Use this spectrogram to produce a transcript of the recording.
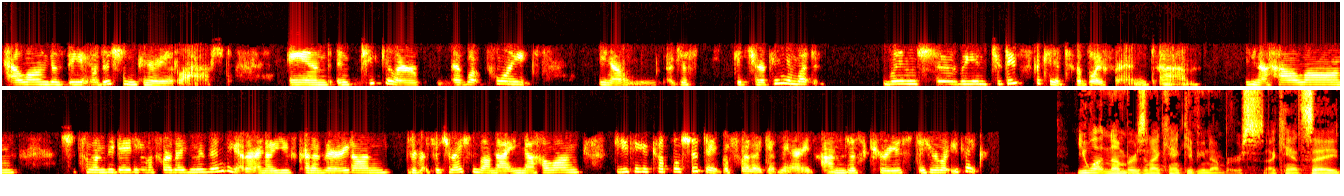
How long does the audition period last? And in particular, at what point, you know, just get your opinion, what when should we introduce the kid to the boyfriend? Um, you know, how long should someone be dating before they move in together? I know you've kind of varied on different situations on that. You know, how long do you think a couple should date before they get married? I'm just curious to hear what you think. You want numbers, and I can't give you numbers. I can't say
